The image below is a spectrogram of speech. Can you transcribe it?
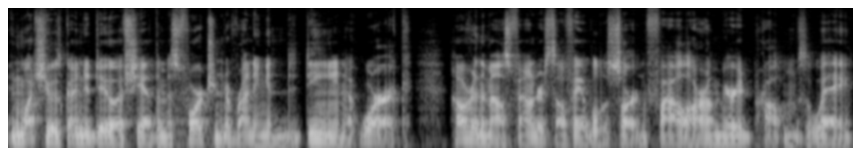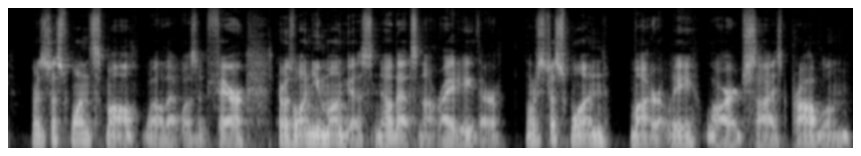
and what she was going to do if she had the misfortune of running into Dean at work. However, the mouse found herself able to sort and file our myriad problems away. There was just one small, well, that wasn't fair. There was one humongous, no, that's not right either. There was just one moderately large sized problem.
